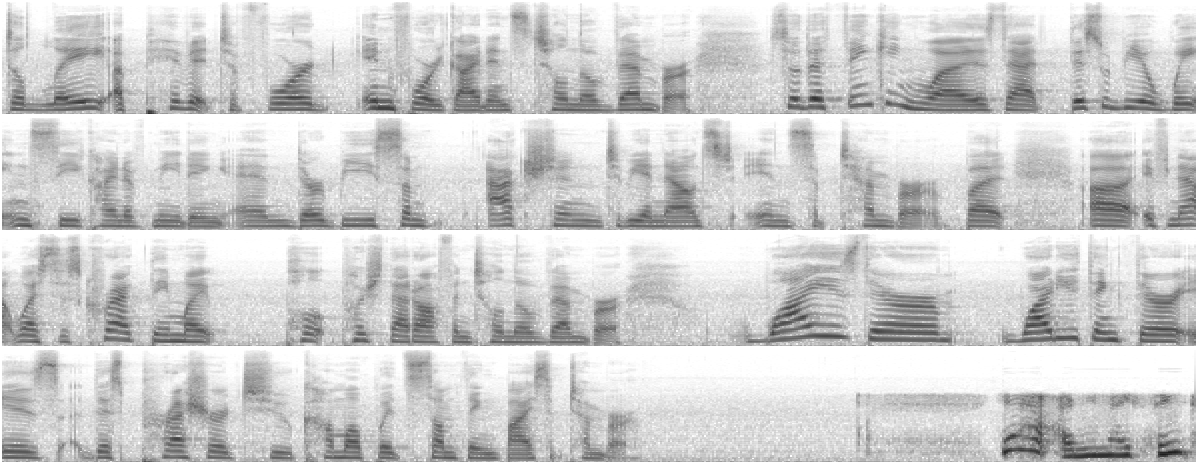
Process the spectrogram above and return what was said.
delay a pivot to forward in forward guidance till November. So the thinking was that this would be a wait and see kind of meeting, and there'd be some action to be announced in September. But uh, if NatWest is correct, they might push that off until November. Why is there? Why do you think there is this pressure to come up with something by September? Yeah, I mean, I think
